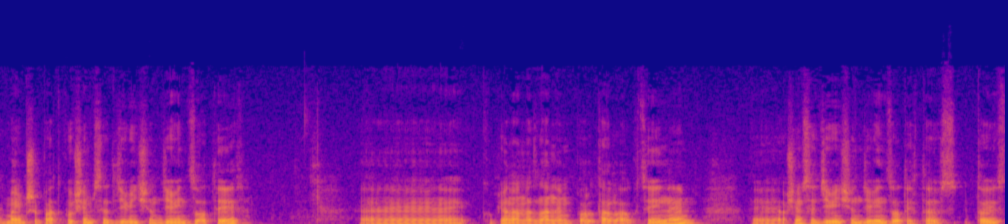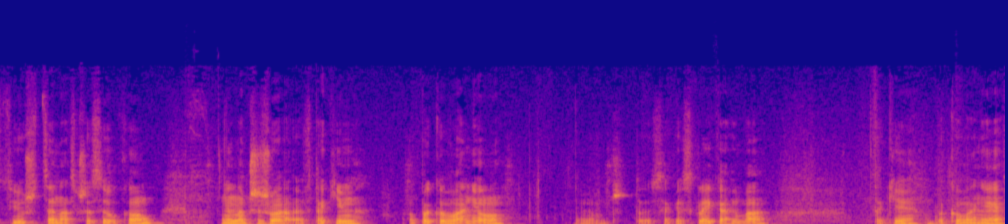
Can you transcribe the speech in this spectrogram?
w moim przypadku 899 zł. E, Kupiona na znanym portalu aukcyjnym. E, 899 zł to jest, to jest już cena z przesyłką. Ona przyszła w takim opakowaniu. Nie wiem, czy to jest jakaś sklejka chyba. Takie opakowanie.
